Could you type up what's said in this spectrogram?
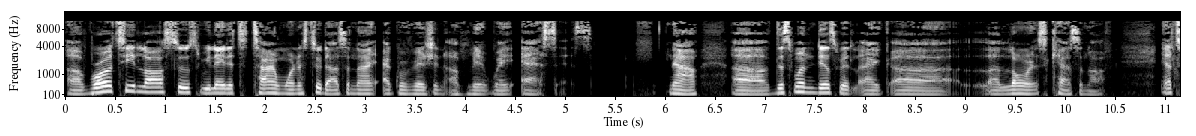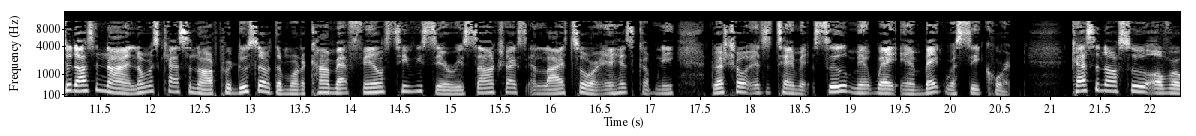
Uh, royalty lawsuits related to Time Warner's 2009 acquisition of Midway assets. Now, uh, this one deals with like uh, uh Lawrence Kasanoff. In 2009, Lawrence Kasanoff, producer of the Mortal Kombat films, TV series, soundtracks, and live tour, and his company, Threshold Entertainment, sued Midway in bankruptcy court. Kasanoff sued over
